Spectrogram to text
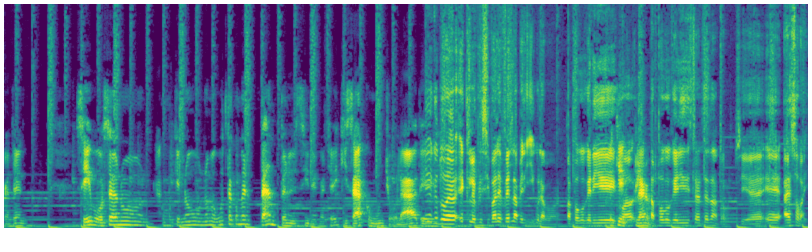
¿cachai? Sí, pues, o sea, no, como que no, no me gusta comer tanto en el cine, ¿cachai? Quizás como un chocolate. Es que, tú- es que lo principal es ver la película, po. tampoco querí, Es que, claro. tampoco querí distraerte tanto. Sí, eh, eh, a eso vais.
